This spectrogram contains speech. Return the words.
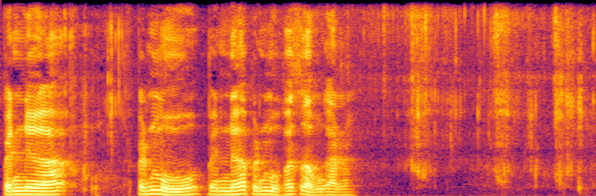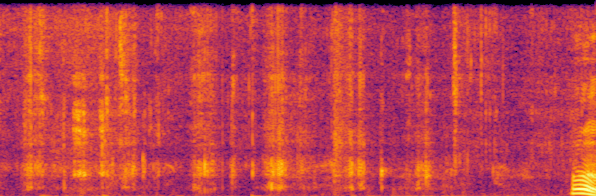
เป็นเนื้อ เป็นหมู เป็นเนื้อ เป็นหมูผสมกันอืม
